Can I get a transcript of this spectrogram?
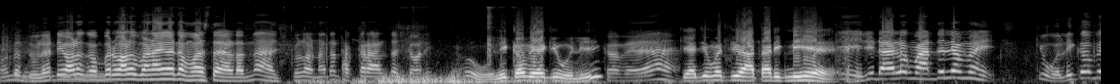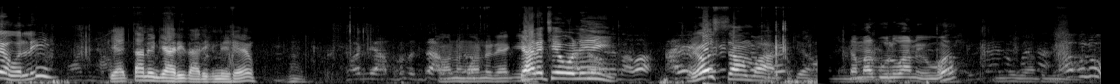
હું ધૂળેટી વાળું ગબ્બર વાળો બનાવ્યો તો મસ્ત હેડત ના પેલો ના તો ઠક્કર હાલતો સ્ટોરી હોલી કબ હે કે હોલી કબે કેજો મત આ તારીખની હે. એ ડાયલોગ માર દે લે મય. કે હોલી કબે હોલી કહેતા ને ક્યારી તારીખની હે. કોનું મોનું રે ક્યારે છે ઓલી? રોજ સોમવાર તમારે બોલવાનું એવું હો?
